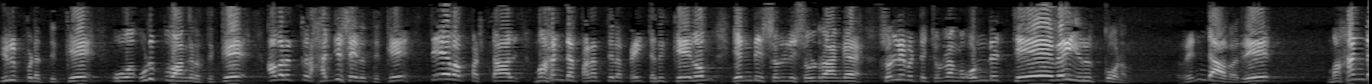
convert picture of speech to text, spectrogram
இருப்பிடத்துக்கு உடுப்பு வாங்குறதுக்கு அவருக்கு ஹஜ் செய்யறதுக்கு தேவைப்பட்டால் மகண்ட பணத்துல பேய்த்தெடுக்கலும் என்று சொல்லி சொல்றாங்க. சொல்லிவிட்டு சொல்றாங்க ஒன்று தேவை இருக்கணும். ரெண்டாவது மகண்ட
